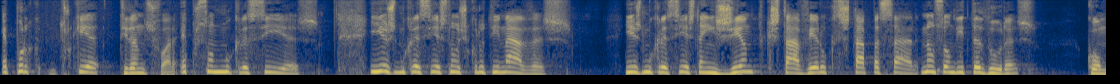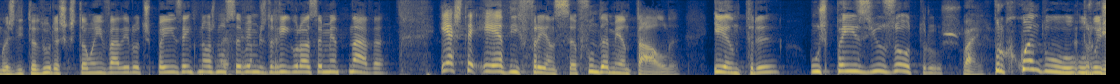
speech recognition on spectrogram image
É porque, Turquia, tirando-nos fora, é porque são democracias. E as democracias são escrutinadas. E as democracias têm gente que está a ver o que se está a passar. Não são ditaduras, como as ditaduras que estão a invadir outros países em que nós não sabemos de rigorosamente nada. Esta é a diferença fundamental entre uns países e os outros. Porque quando o, Luís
